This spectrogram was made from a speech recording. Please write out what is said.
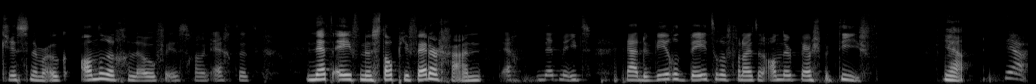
christenen, maar ook andere geloven, is gewoon echt het net even een stapje verder gaan. Echt net met iets, ja, de wereld beteren vanuit een ander perspectief. Ja. Ja,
